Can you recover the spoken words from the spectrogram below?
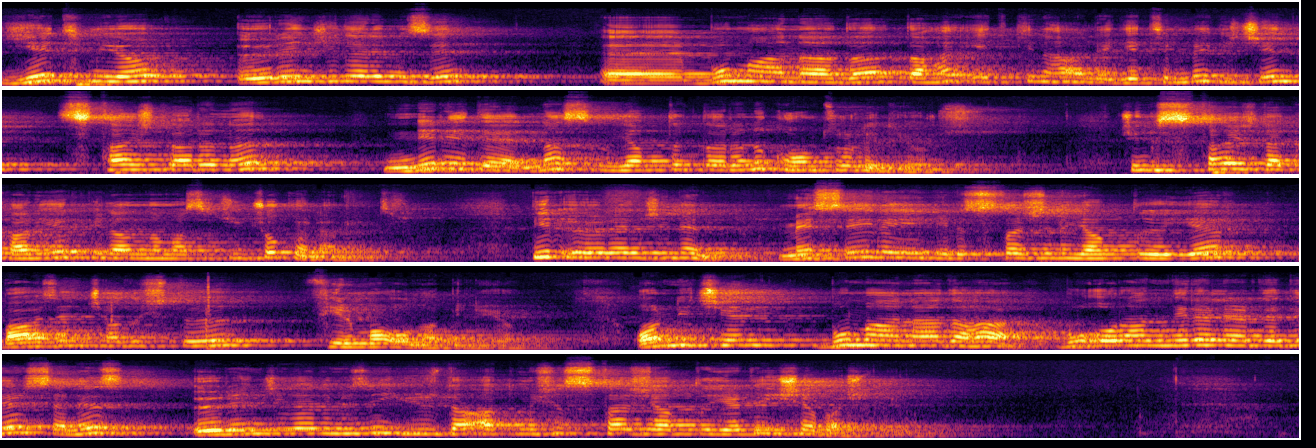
Yetmiyor öğrencilerimizi e, bu manada daha etkin hale getirmek için stajlarını nerede nasıl yaptıklarını kontrol ediyoruz. Çünkü staj da kariyer planlaması için çok önemlidir. Bir öğrencinin mesleğiyle ilgili stajını yaptığı yer bazen çalıştığı firma olabiliyor. Onun için bu manada ha, bu oran nerelerde derseniz öğrencilerimizin yüzde 60'ı staj yaptığı yerde işe başlıyor.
